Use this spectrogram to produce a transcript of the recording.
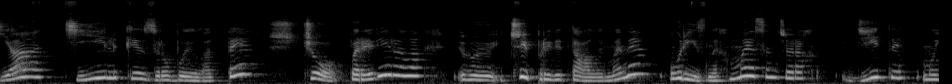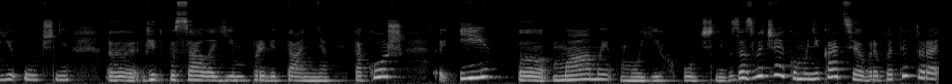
я тільки зробила те, що перевірила, е, чи привітали мене у різних месенджерах. Діти, мої учні, е, відписала їм привітання також е, і мами моїх учнів. Зазвичай комунікація в репетитора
